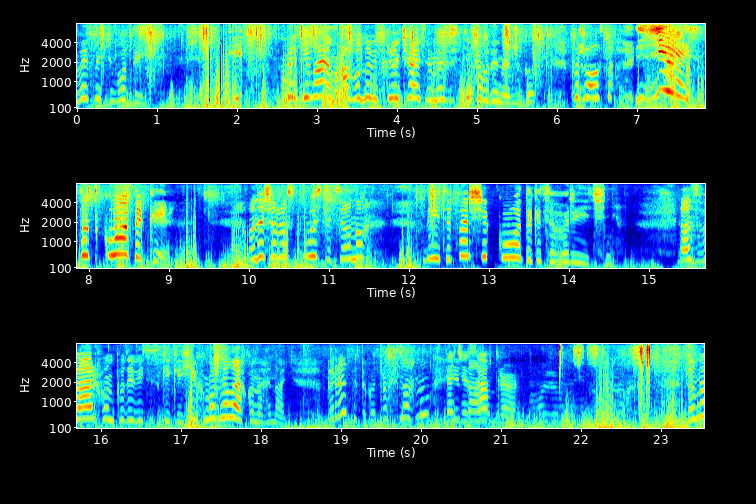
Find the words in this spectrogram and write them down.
випити води. І ми знімаємо, а воно відключається. Ми вже стільки води набігли. Пожалуйста, єсть! Тут котики! Вони ще розпустяться, воно. Дивіться, перші котики цьогорічні. А зверху, подивіться, скільки їх. Їх можна легко нагинати. Берете тако трохи нагнув. і Кстати, там. завтра можемо. Та ми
